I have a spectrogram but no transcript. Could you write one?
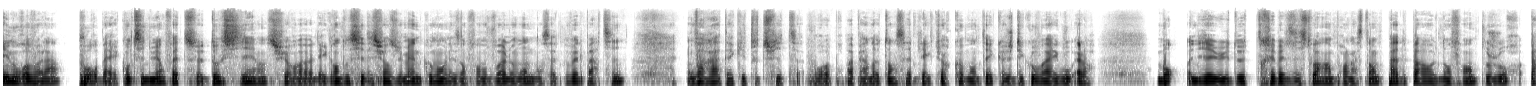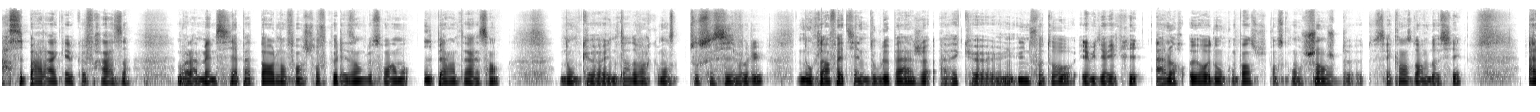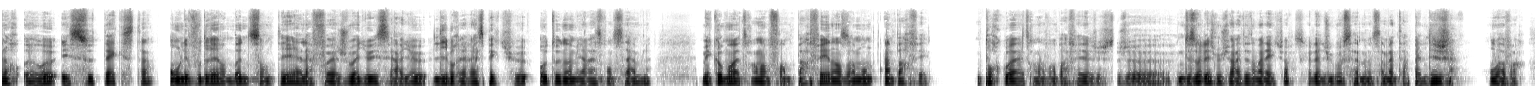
Et nous revoilà pour bah, continuer en fait ce dossier hein, sur euh, les grands dossiers des sciences humaines, comment les enfants voient le monde dans cette nouvelle partie. On va réattaquer tout de suite pour pour pas perdre de temps cette lecture commentée que je découvre avec vous. Alors Bon, il y a eu de très belles histoires hein, pour l'instant, pas de paroles d'enfant, toujours, par-ci par-là, quelques phrases. Voilà, même s'il n'y a pas de paroles d'enfant, je trouve que les angles sont vraiment hyper intéressants. Donc, euh, une tarde de voir comment tout ceci évolue. Donc là, en fait, il y a une double page avec euh, une, photo et où il y a écrit Alors heureux. Donc, je pense qu'on change de, séquence dans le dossier. Alors heureux est ce texte, on les voudrait en bonne santé, à la fois joyeux et sérieux, libre et respectueux, autonome et responsable. Mais comment être un enfant parfait dans un monde imparfait? Pourquoi être un enfant parfait? Je, Désolé, je me suis arrêté dans ma lecture parce que là, du coup, ça m'interpelle déjà. On va voir.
